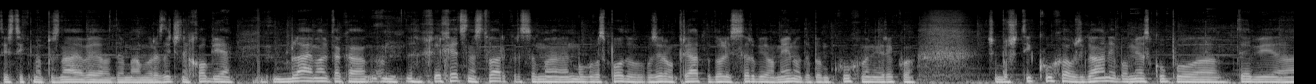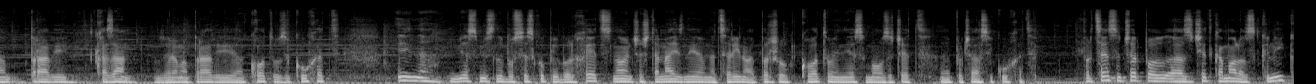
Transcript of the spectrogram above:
Tisti, ki me poznajo, vejo, da imam različne hobije. Bila je malo taka hecna stvar, ker sem enemu gospodu oziroma prijatelju dol iz Srbije omenil, da bom kuhal in je rekel, če boš ti kuhal žganje, bom jaz kupil uh, tebi uh, pravi kazan oziroma pravi uh, kotu za kuhati. In uh, jaz mislim, da bo vse skupaj bolj hec. No, in če 14 dni na carino je prišel kotu in jaz sem mogel začeti uh, počasi kuhati. Predvsem sem črpal uh, začetka malo z knjig,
